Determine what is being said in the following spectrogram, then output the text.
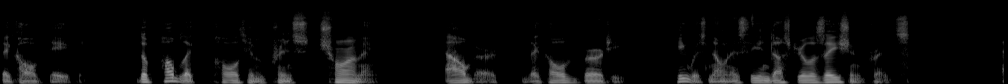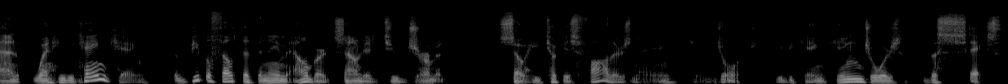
they called David. The public called him Prince Charming. Albert, they called Bertie. He was known as the industrialization prince. And when he became king, people felt that the name Albert sounded too German. So he took his father's name, King George. He became King George the Sixth.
